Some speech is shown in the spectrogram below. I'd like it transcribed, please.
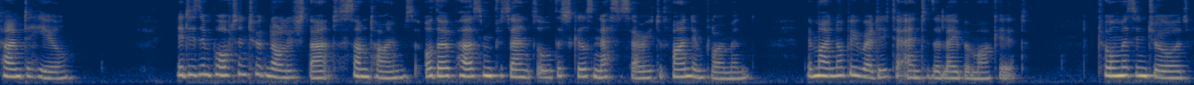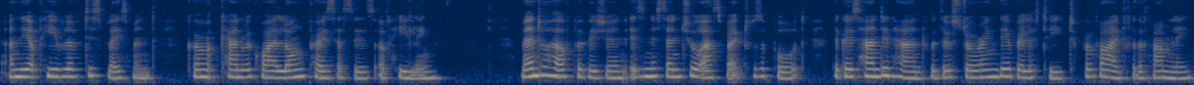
Time to heal. It is important to acknowledge that, sometimes, although a person presents all the skills necessary to find employment, they might not be ready to enter the labour market. Traumas endured and the upheaval of displacement can require long processes of healing. Mental health provision is an essential aspect of support that goes hand in hand with restoring the ability to provide for the family.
